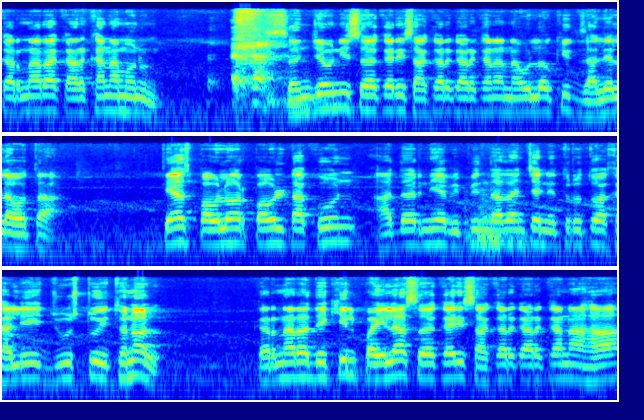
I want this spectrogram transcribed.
करणारा कारखाना म्हणून संजीवनी सहकारी साखर कारखाना नवलौकिक झालेला होता. त्याच पावलावर पाऊल टाकून आदरणीय बिपिनदादांच्या नेतृत्वाखाली ज्यूस टू इथेनॉल करणारा देखील पहिला सहकारी साखर कारखाना हा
